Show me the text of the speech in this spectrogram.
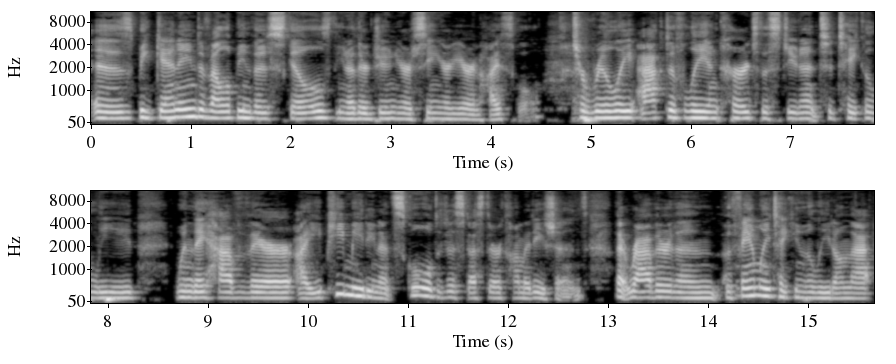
is beginning developing those skills, you know, their junior, or senior year in high school to really actively encourage the student to take a lead when they have their IEP meeting at school to discuss their accommodations, that rather than the family taking the lead on that,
